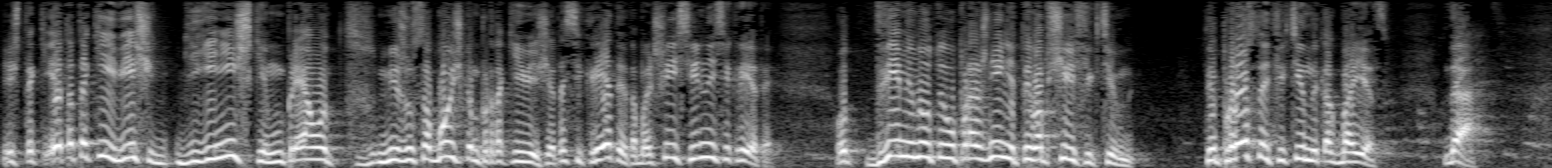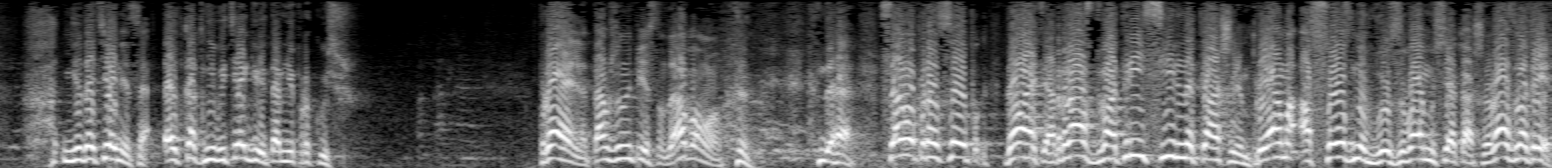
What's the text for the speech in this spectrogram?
Это такие вещи гигиенические, мы прямо вот между собойчиком про такие вещи. Это секреты, это большие сильные секреты. Вот две минуты упражнений, ты вообще эффективный. Ты просто эффективный как боец. Да. Не дотянется. Это как не вытягивай, там не прокусишь. Правильно, там же написано, да, по-моему? Да. Самый простой... Давайте, раз, два, три, сильно кашляем. Прямо осознанно вызываем у себя кашель. Раз, два, три.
